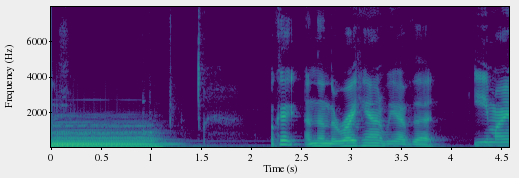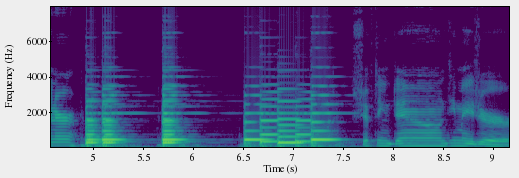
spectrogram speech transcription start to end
position. Okay, and then the right hand, we have that E minor, shifting down, D major,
